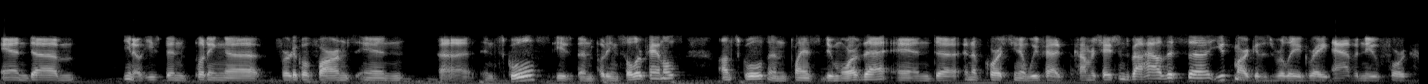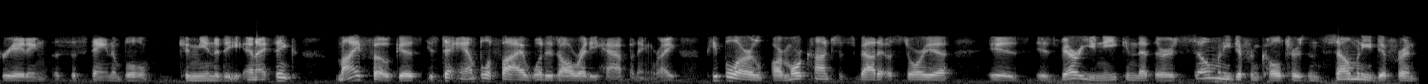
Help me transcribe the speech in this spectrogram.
And, um, you know, he's been putting uh, vertical farms in uh, in schools. He's been putting solar panels on schools and plans to do more of that. And uh, and of course, you know, we've had conversations about how this uh, youth market is really a great avenue for creating a sustainable community. And I think my focus is to amplify what is already happening. Right? People are are more conscious about it. Astoria is is very unique in that there are so many different cultures and so many different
